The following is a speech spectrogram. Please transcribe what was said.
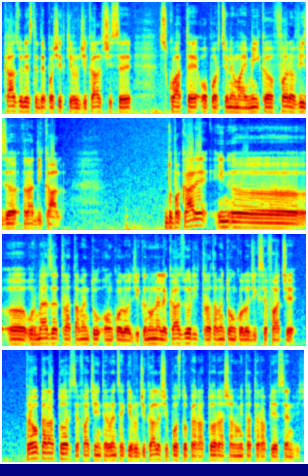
cazul este depășit chirurgical și se scoate o porțiune mai mică, fără viză radicală. După care in, uh, uh, urmează tratamentul oncologic. În unele cazuri, tratamentul oncologic se face preoperator, se face intervenția chirurgicală și postoperator, așa numita terapie sandwich.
